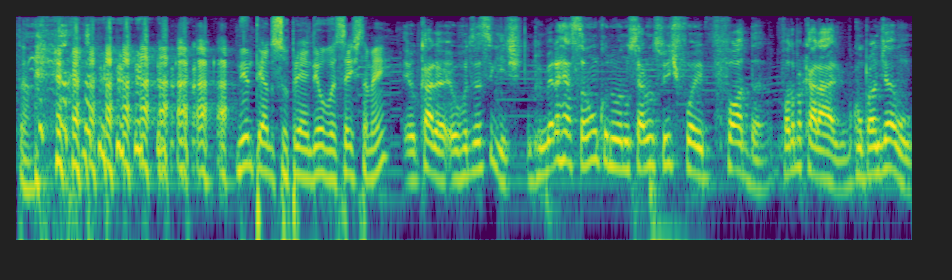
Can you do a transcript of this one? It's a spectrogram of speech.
Tá. Nintendo surpreendeu vocês também? Eu, cara, eu vou dizer o seguinte: a primeira reação quando anunciaram o Switch foi foda, foda pra caralho, vou comprar no dia 1.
